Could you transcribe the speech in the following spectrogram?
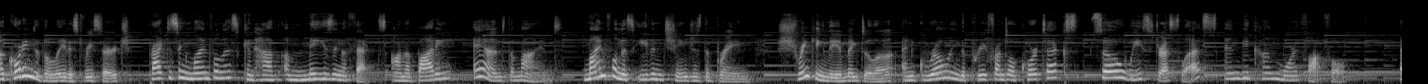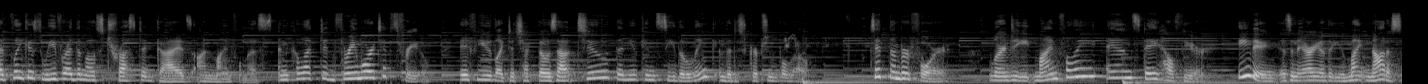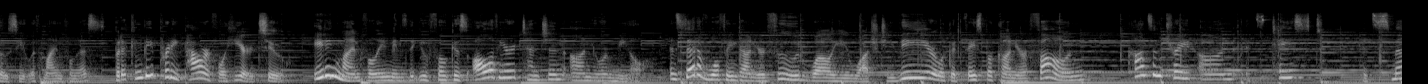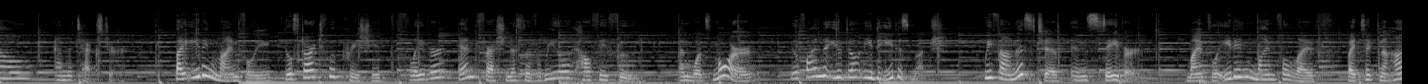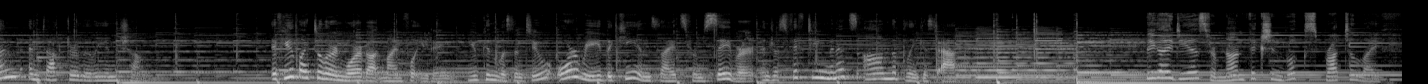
According to the latest research, practicing mindfulness can have amazing effects on the body and the mind. Mindfulness even changes the brain, shrinking the amygdala and growing the prefrontal cortex so we stress less and become more thoughtful. At Blinkist, we've read the most trusted guides on mindfulness and collected three more tips for you. If you'd like to check those out too, then you can see the link in the description below. Tip number four, learn to eat mindfully and stay healthier. Eating is an area that you might not associate with mindfulness, but it can be pretty powerful here too. Eating mindfully means that you focus all of your attention on your meal. Instead of wolfing down your food while you watch TV or look at Facebook on your phone, concentrate on its taste, its smell, and the texture. By eating mindfully, you'll start to appreciate the flavor and freshness of real healthy food. And what's more, you'll find that you don't need to eat as much. We found this tip in Savor, Mindful Eating, Mindful Life by Thich Nhat and Dr. Lillian Cheung. If you'd like to learn more about mindful eating, you can listen to or read the key insights from Savor in just 15 minutes on the Blinkist app. Big ideas from nonfiction books brought to life.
